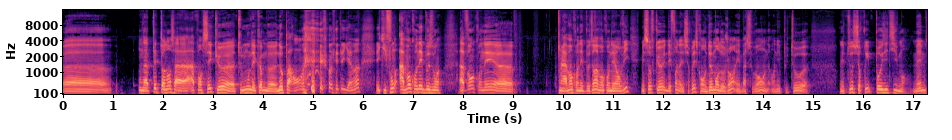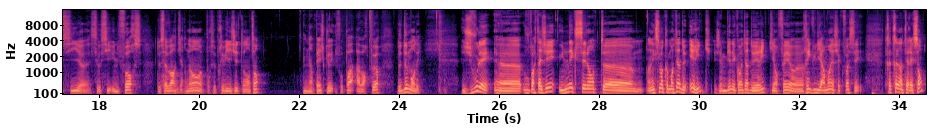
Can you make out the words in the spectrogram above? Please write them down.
Euh, on a peut-être tendance à, penser que euh, tout le monde est comme euh, nos parents quand on était gamin et qui font avant qu'on ait besoin, avant qu'on ait euh, avant qu'on ait besoin, avant qu'on ait envie. Mais sauf que des fois on a des surprises quand on demande aux gens et bah souvent on, est plutôt on est plutôt surpris positivement, même si c'est aussi une force de savoir dire non pour se privilégier de temps en temps. Il n'empêche qu'il ne faut pas avoir peur de demander. Je voulais euh, vous partager une excellente, euh, un excellent commentaire de Eric. J'aime bien les commentaires de Eric qui en fait euh, régulièrement et à chaque fois c'est très très intéressant.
